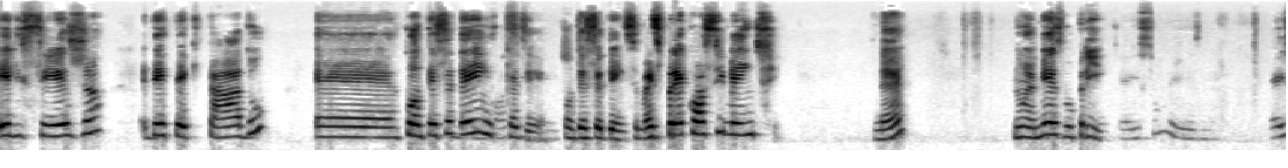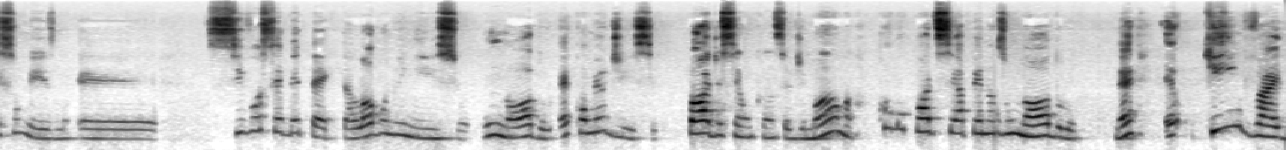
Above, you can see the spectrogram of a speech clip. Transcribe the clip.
ele seja detectado é, com antecedência, quer dizer, com antecedência, mas precocemente, né? Não é mesmo, Pri? É isso mesmo. É isso mesmo. É... Se você detecta logo no início um nódulo, é como eu disse, pode ser um câncer de mama, como pode ser apenas um nódulo, né? É, quem vai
